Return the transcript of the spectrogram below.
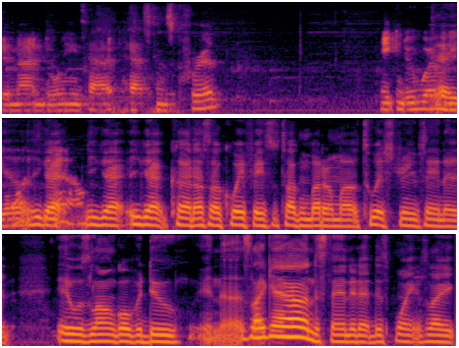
they're not in Dwayne Haskins' crib. He can do whatever Yeah, he yeah. wants He got now. he got he got cut. I saw Quayface was talking about it on my Twitch stream, saying that it was long overdue, and uh, it's like, yeah, I understand it at this point. It's like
